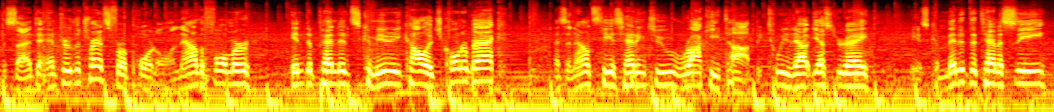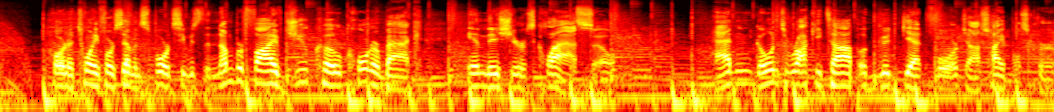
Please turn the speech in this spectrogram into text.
decided to enter the transfer portal. And now the former Independence Community College cornerback has announced he is heading to Rocky Top. He tweeted out yesterday he is committed to Tennessee According to 24 7 Sports, he was the number five Juco cornerback in this year's class. So, Hadden going to Rocky Top, a good get for Josh Heupel's crew.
